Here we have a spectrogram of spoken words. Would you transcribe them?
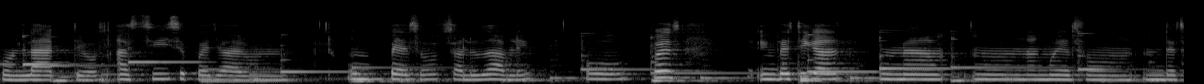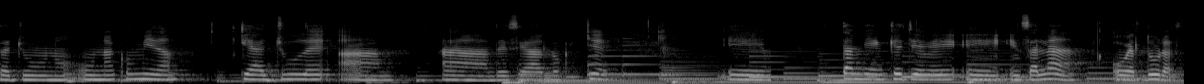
con lácteos, así se puede llevar un, peso saludable o pues investigar un almuerzo, un desayuno, una comida que ayude a, desear lo que quiere. Eh, también que lleve eh, ensalada o verduras.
